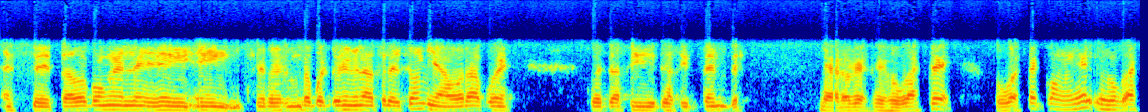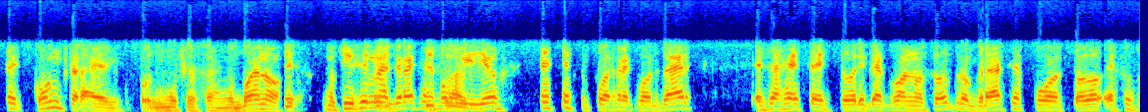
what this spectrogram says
este, he estado con él en, en, Puerto Rico en la selección y ahora pues pues de, asistente. Claro que sí, jugaste jugaste con él y jugaste contra él por muchos años. Bueno, muchísimas gracias Bobillo por recordar esa gesta histórica con nosotros. Gracias por todos esos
